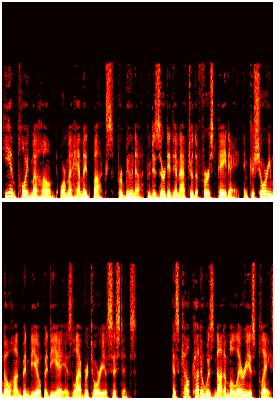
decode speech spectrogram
He employed Mahomed or Muhammad Bux, Purboona who deserted him after the first payday, and Kishori Mohan Bandyopadhyay as laboratory assistants. As Calcutta was not a malarious place,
